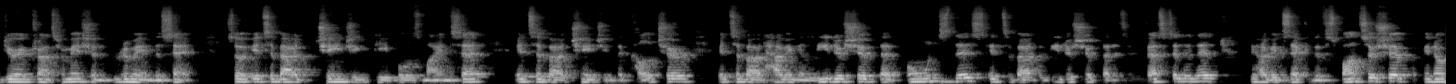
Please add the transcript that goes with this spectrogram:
during transformation remain the same so it's about changing people's mindset It's about changing the culture. It's about having a leadership that owns this. It's about the leadership that is invested in it. You have executive sponsorship, you know,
